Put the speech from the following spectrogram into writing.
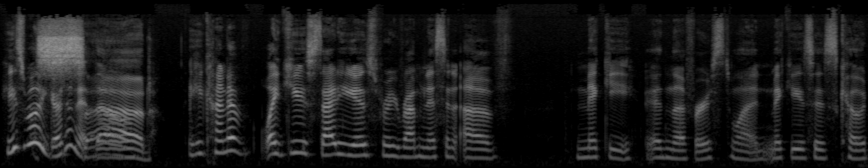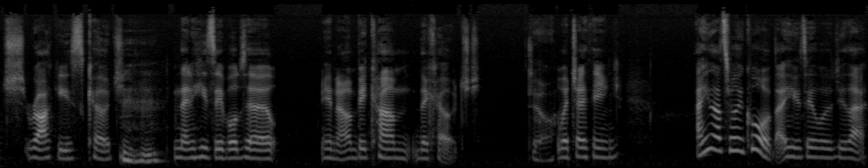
He's really good in it, though. He kind of, like you said, he is pretty reminiscent of Mickey in the first one. Mickey's his coach, Rocky's coach. hmm And then he's able to, you know, become the coach, Yeah, which I think, I think that's really cool that he was able to do that.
